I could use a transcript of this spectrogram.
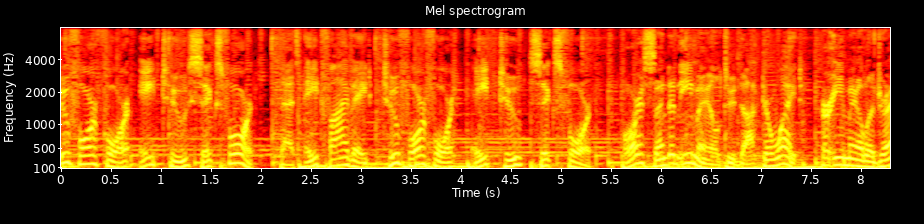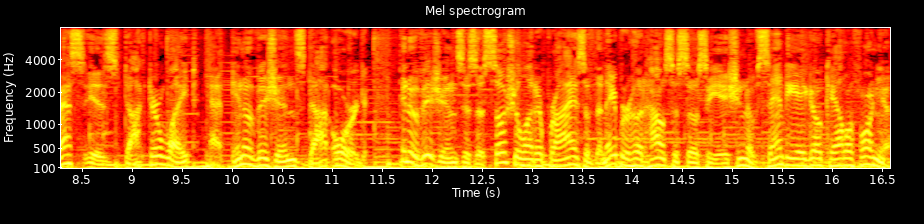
244 8264. That's 858 244 8264 or send an email to Dr. White. Her email address is drwhite at innovisions.org. Innovisions is a social enterprise of the Neighborhood House Association of San Diego, California.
